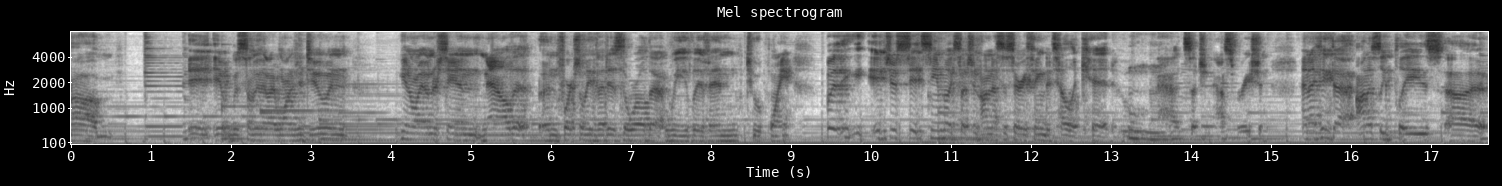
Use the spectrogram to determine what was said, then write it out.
um, it, it was something that I wanted to do, and you know, I understand now that unfortunately that is the world that we live in to a point. But it just it seemed like such an unnecessary thing to tell a kid who Mhm. had such an aspiration, and I think that honestly plays uh,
